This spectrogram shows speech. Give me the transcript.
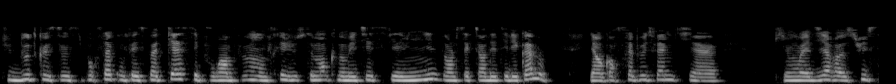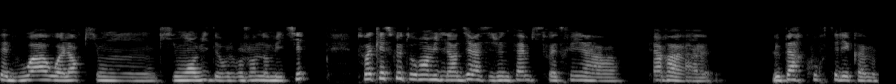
tu te doutes que c'est aussi pour ça qu'on fait ce podcast, c'est pour un peu montrer justement que nos métiers se féminisent dans le secteur des télécoms. Il y a encore très peu de femmes qui, euh, qui, on va dire, euh, suivent cette voie ou alors qui ont, qui ont envie de rejoindre nos métiers. Toi, qu'est-ce que tu aurais envie de leur dire à ces jeunes femmes qui souhaiteraient euh, faire euh, le parcours télécom?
